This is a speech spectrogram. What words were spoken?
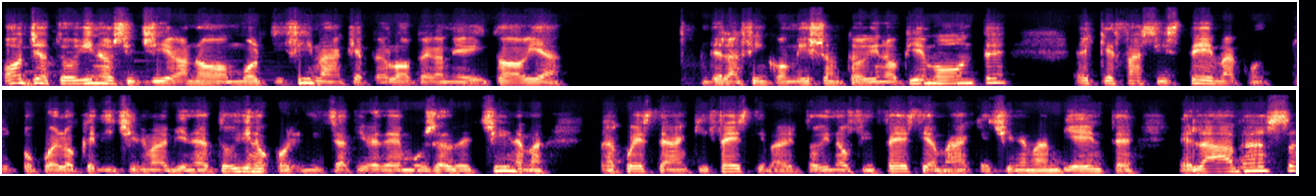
Oggi a Torino si girano molti film anche per l'opera meritoria della Film Commission Torino Piemonte eh, che fa sistema con tutto quello che di cinema avviene a Torino, con le iniziative del Museo del Cinema, tra queste anche i festival, il Torino Film Festival, ma anche Cinema Ambiente e Lovers.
